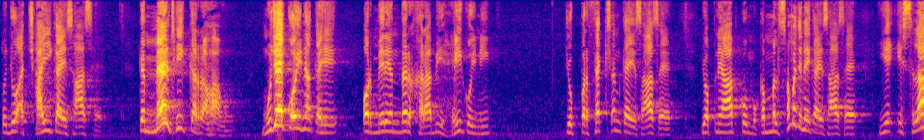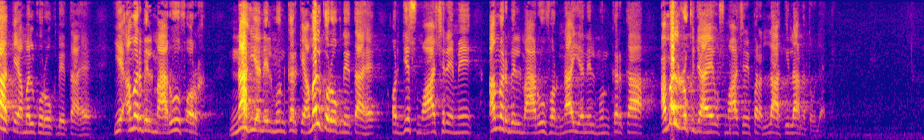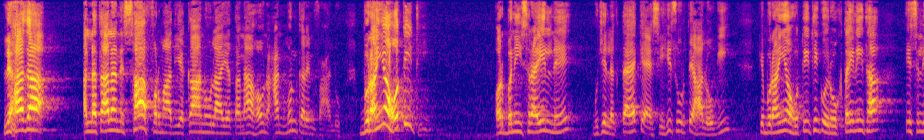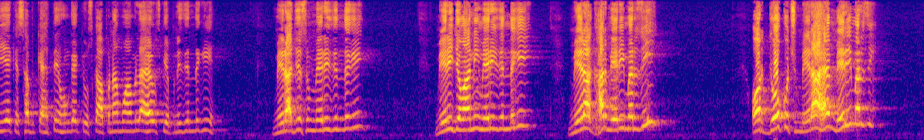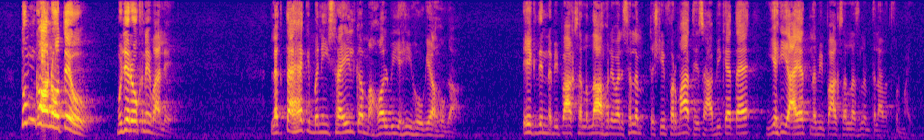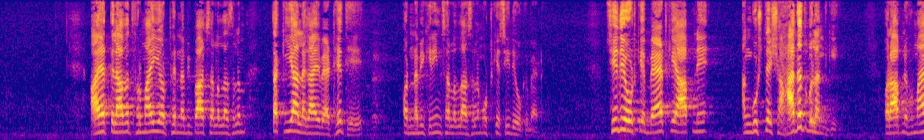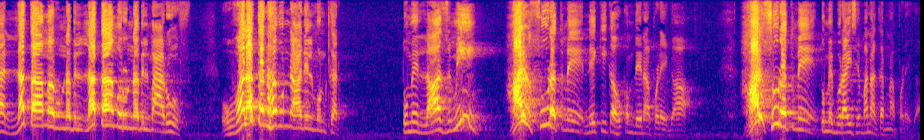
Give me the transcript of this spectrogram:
تو جو اچھائی کا احساس ہے کہ میں ٹھیک کر رہا ہوں، مجھے کوئی نہ کہے اور میرے اندر خرابی ہے ہی کوئی نہیں۔ جو پرفیکشن کا احساس ہے، جو اپنے آپ کو مکمل سمجھنے کا احساس ہے یہ اصلاح کے عمل کو روک دیتا ہے، یہ امر بالمعروف اور نہ المنکر کے عمل کو روک دیتا ہے اور جس معاشرے میں امر بالمعروف اور نہ المنکر کا عمل رک جائے، اس معاشرے پر اللہ کی لانت ہو جاتی لہذا اللہ تعالیٰ نے صاف فرما دیا کانو لا یتناہون عن منکر انفعلو برائیاں ہوتی تھیں اور بنی اسرائیل نے، مجھے لگتا ہے کہ ایسی ہی صورتحال ہوگی کہ برائیاں ہوتی تھیں، کوئی روکتا ہی نہیں تھا۔ اس لیے کہ سب کہتے ہوں گے کہ اس کا اپنا معاملہ ہے، اس کی اپنی زندگی ہے۔ میرا جسم میری زندگی، میری جوانی میری زندگی، میرا گھر میری مرضی، اور جو کچھ میرا ہے میری مرضی۔ تم کون ہوتے ہو مجھے روکنے والے؟ لگتا ہے کہ بنی اسرائیل کا ماحول بھی یہی ہو گیا ہوگا۔ ایک دن نبی پاک صلی اللہ علیہ وسلم تشریف فرما تھے، صحابی کہتا ہے، یہی آیت نبی پاک صلی اللہ علیہ وسلم تلاوت فرمائی۔ آیت تلاوت فرمائی اور پھر نبی پاک صلی اللہ علیہ وسلم تکیہ لگائے بیٹھے تھے اور نبی کریم صلی اللہ علیہ وسلم اٹھ کے سیدھے ہو کے بیٹھ گئے۔ سیدھے اٹھ کے بیٹھ کے آپ نے انگشت شہادت بلند کی اور آپ نے فرمایا لَتَامَرُنَّ بِالْمَعْرُوفِ وَلَتَنْهَوُنَّ عَنِ الْمُنْكَرِ تمہیں لازمی ہر صورت میں نیکی کا حکم دینا پڑے گا۔ ہر صورت میں تمہیں برائی سے منع کرنا پڑے گا۔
